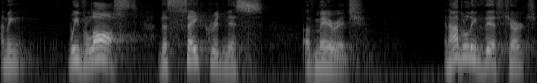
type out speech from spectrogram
I mean, we've lost the sacredness of marriage. And I believe this, church.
